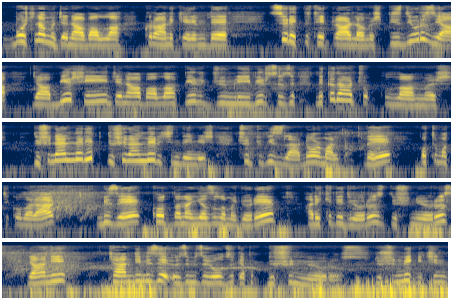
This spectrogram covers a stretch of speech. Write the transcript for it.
Boşuna mı Cenab-ı Allah Kur'an-ı Kerim'de sürekli tekrarlamış. Biz diyoruz ya ya bir şeyi Cenab-ı Allah bir cümleyi bir sözü ne kadar çok kullanmış. Düşünenler hep düşünenler için demiş. Çünkü bizler normalde otomatik olarak bize kodlanan yazılıma göre hareket ediyoruz, düşünüyoruz. Yani kendimize, özümüze yolculuk yapıp düşünmüyoruz. Düşünmek için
